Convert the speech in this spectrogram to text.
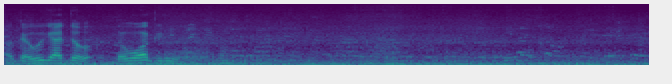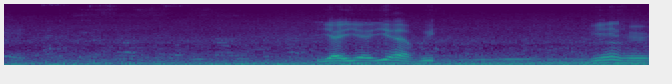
Okay, we got the the walking. Yeah, yeah, yeah. We we in here.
